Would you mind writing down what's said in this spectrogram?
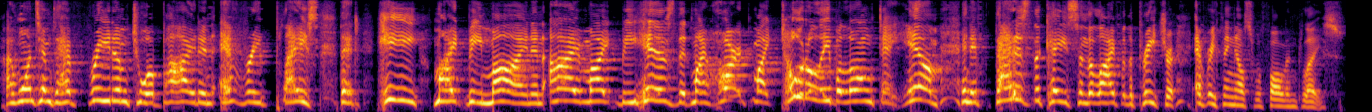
I want him to have freedom to abide in every place, that he might be mine and I might be his, that my heart might totally belong to him. And if that is the case in the life of the preacher, everything else will fall in place.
